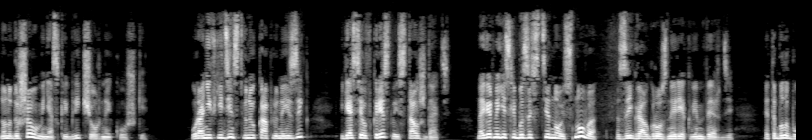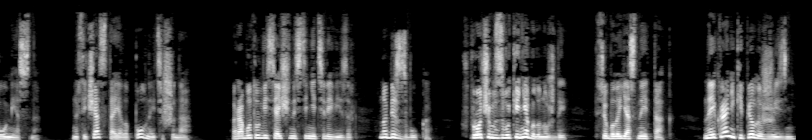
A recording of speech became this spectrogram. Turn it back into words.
Но на душе у меня скребли черные кошки. Уронив единственную каплю на язык, я сел в кресло и стал ждать. Наверное, если бы за стеной снова заиграл грозный реквием Верди, это было бы уместно. Но сейчас стояла полная тишина. Работал висящий на стене телевизор, но без звука. Впрочем, в звуке не было нужды. Все было ясно и так. На экране кипела жизнь.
